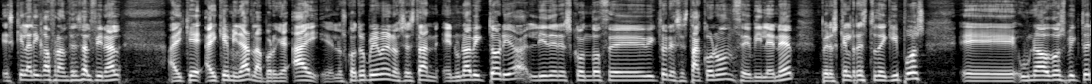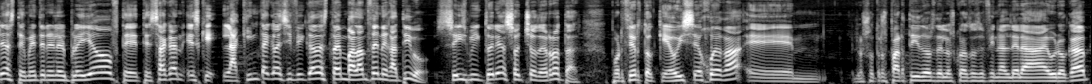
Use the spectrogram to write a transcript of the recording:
es que la liga francesa al final hay que, hay que mirarla, porque hay eh, los cuatro primeros están en una victoria, líderes con 12 victorias, está con 11 Villeneuve, pero es que el resto de equipos, eh, una o dos victorias te meten en el playoff, te, te sacan. Es que la quinta clasificada está en balance negativo: seis victorias, ocho derrotas. Por cierto, que hoy se juega. eh, los otros partidos de los cuartos de final de la Eurocup,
